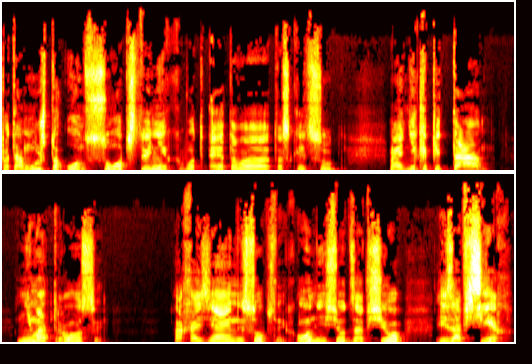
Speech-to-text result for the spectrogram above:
Потому что он собственник вот этого, так сказать, судна. Не капитан, не матросы, а хозяин и собственник. Он несет за все и за всех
